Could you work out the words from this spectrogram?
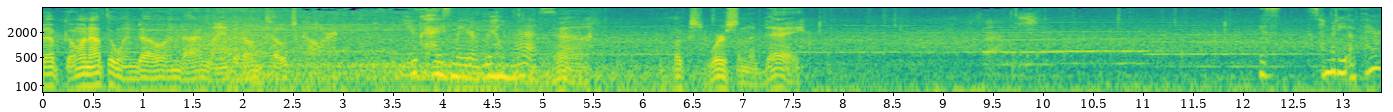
Ended up going out the window, and I landed on Toad's car. You guys made a real mess. Yeah, looks worse in the day. Is somebody up there?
